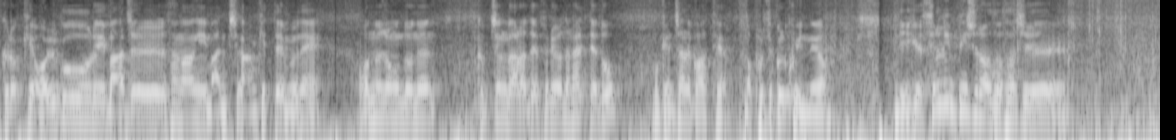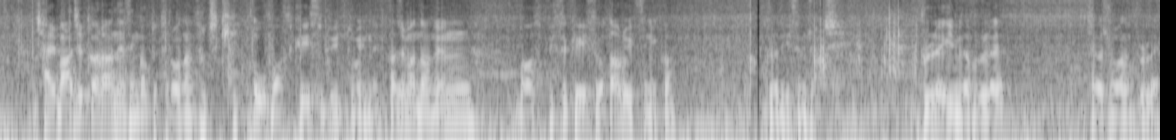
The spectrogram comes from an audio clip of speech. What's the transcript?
그렇게 얼굴에 맞을 상황이 많지가 않기 때문에 어느 정도는 극진 가라데 수련을 할 때도 뭐 괜찮을 것 같아요. 나 벌써 끓고 있네요. 근데 이게 슬림핏이라서 사실 잘 맞을까라는 생각도 들어 난 솔직히. 오 마우스 케이스도 들어있네. 하지만 나는 마우스피스 케이스가 따로 있으니까 그래도 있으면 좋지. 블랙입니다 블랙. 제가 좋아하는 블랙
